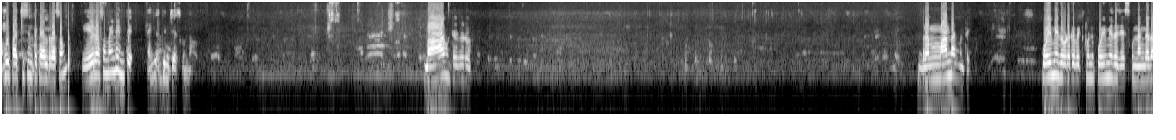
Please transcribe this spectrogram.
ఈ పచ్చి చింతకాయల రసం ఏ రసమైనా ఇంతే. ఇంకా దించేసుకుందాం. బాగుంటుంది చూడు. బ్రహ్మాండంగా ఉంటాయి. పొయ్యి మీద ఉడకబెట్టుకుని పొయ్యి మీద చేసుకున్నాం కదా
